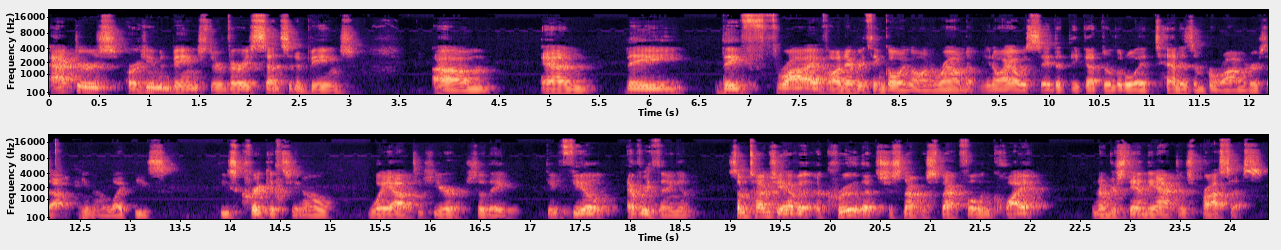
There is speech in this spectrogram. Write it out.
actors are human beings. They're very sensitive beings, um, and they they thrive on everything going on around them. You know, I always say that they got their little antennas and barometers out. You know, like these these crickets. You know, way out to here, so they they feel everything. And sometimes you have a, a crew that's just not respectful and quiet and understand the actor's process.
